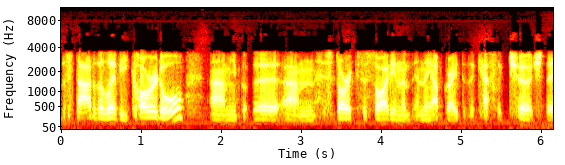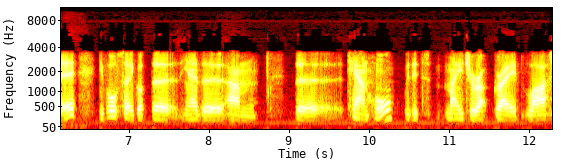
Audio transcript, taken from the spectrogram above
the start of the levee corridor, um, you've got the um, historic society and the and the upgrade to the Catholic Church there. You've also got the you know the um, the town hall with its major upgrade last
